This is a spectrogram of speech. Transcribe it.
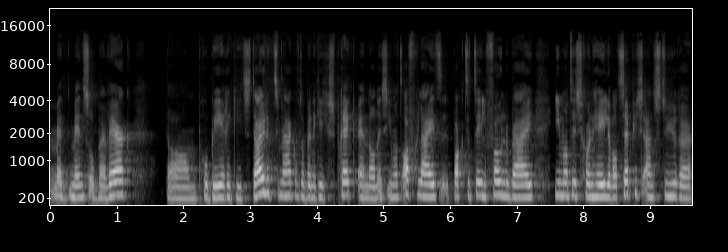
met mensen op mijn werk. Dan probeer ik iets duidelijk te maken of dan ben ik in gesprek en dan is iemand afgeleid, pakt de telefoon erbij. Iemand is gewoon hele WhatsAppjes aan het sturen.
